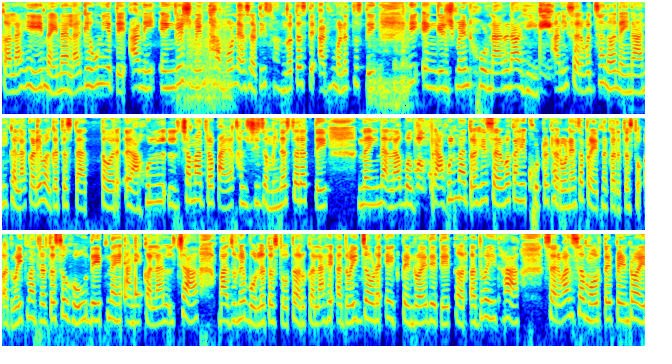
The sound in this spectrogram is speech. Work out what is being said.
कला ही नैनाला घेऊन येते आणि एंगेजमेंट थांबवण्यासाठी सांगत असते आणि म्हणत असते ही एंगेजमेंट होणार नाही. आणि सर्वच जण नैना आणि कलाकडे बघत असतात. तर राहुलच्या मात्र पायाखालची जमीनच सरकते. नैनाला बघ राहुल मात्र हे सर्व काही खोटं ठरवण्याचा प्रयत्न करत असतो. अद्वैत मात्र तसं होऊ देत नाही आणि कलाच्या बाजूने बोलत असतो. तर कला हे अद्वैत जवळ एक पेनड्रॉय देते. तर अद्वैत हा सर्वांसमोर ते पेनड्रॉय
